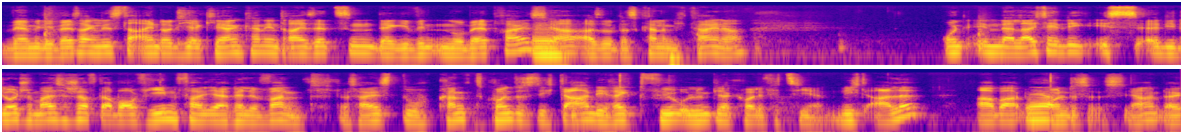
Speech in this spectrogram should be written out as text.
wer mir die Weltrangliste eindeutig erklären kann in drei Sätzen, der gewinnt einen Nobelpreis. Mhm. Ja, also das kann nämlich keiner. Und in der Leichtathletik ist äh, die deutsche Meisterschaft aber auf jeden Fall ja relevant. Das heißt, du kannst, konntest dich da direkt für Olympia qualifizieren. Nicht alle, aber du ja. konntest es. Ja, da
